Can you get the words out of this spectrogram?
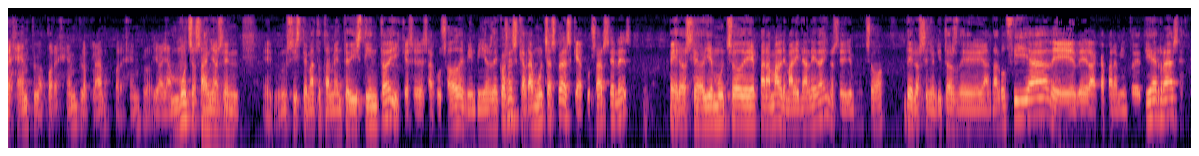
ejemplo, por ejemplo, claro, por ejemplo. Lleva ya muchos años en, un sistema totalmente distinto y que se les ha acusado de mil millones de cosas, que habrá muchas cosas que acusárseles, pero se oye mucho de para mal de Marina Leda y no se oye mucho de los señoritos de Andalucía, de, del acaparamiento de tierras, etc.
